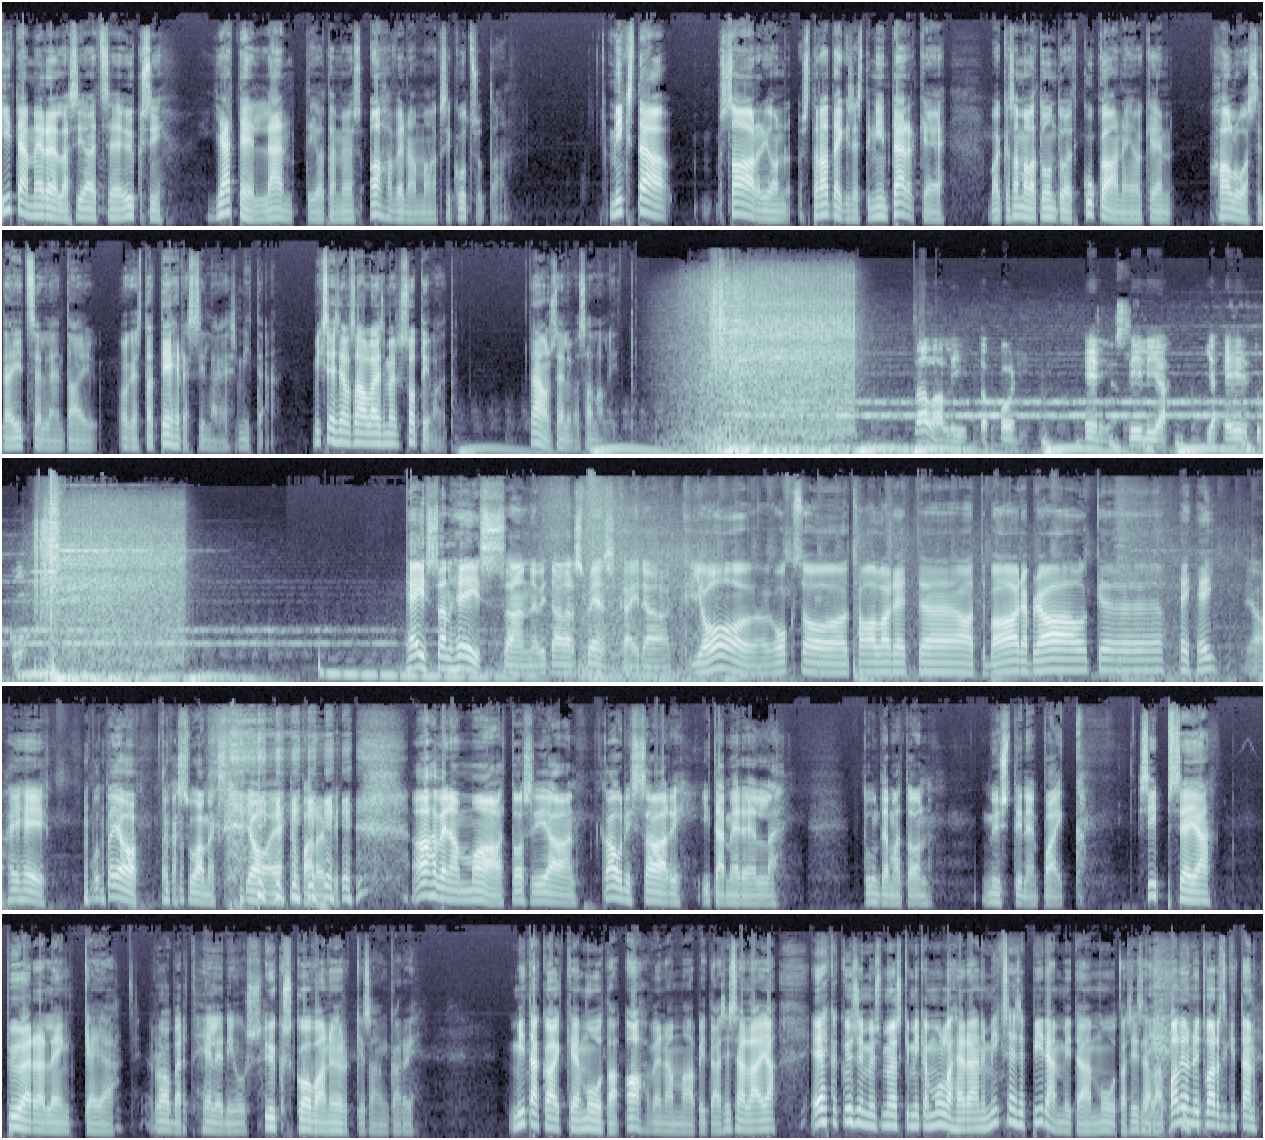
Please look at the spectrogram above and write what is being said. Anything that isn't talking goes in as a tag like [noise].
Itämerellä sijaitsee yksi jäteläntti, jota myös Ahvenanmaaksi kutsutaan. Miksi tämä saari on strategisesti niin tärkeä, vaikka samalla tuntuu, että kukaan ei oikein halua sitä itselleen tai oikeastaan tehdä sillä edes mitään? Miksi ei siellä saa olla esimerkiksi sotilaita? Tämä on selvä salaliitto. Salaliittopodi. Elia Silja ja Eetu K. Hejsan hejsan, vi talar svenska idag. Ja, också talar ett äh, att bara bra och äh, hei hei. Ja hei hei. Mutta joo, takas suomeksi. [laughs] Joo, ehkä parempi. [laughs] Ahvenanmaa, tosiaan. Kaunis saari Itämerellä. Tuntematon, mystinen paikka. Sipsejä, pyörälenkkejä, Robert Helenius. yksi kova nyrkkisankari. Mitä kaikkea muuta Ahvenanmaa pitää sisällään? Ja ehkä kysymys myöskin, mikä mulla herää, niin miksei se pidä mitään muuta sisällään? Paljon nyt varsinkin tämän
